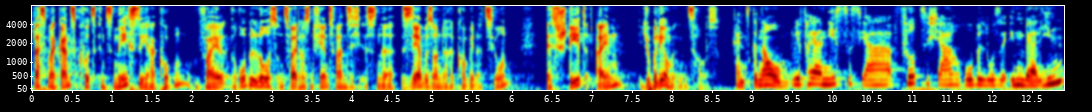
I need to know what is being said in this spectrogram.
Lass mal ganz kurz ins nächste Jahr gucken, weil Rubbellos und 2024 ist eine sehr besondere Kombination. Es steht ein Jubiläum ins Haus. Ganz genau. Wir feiern nächstes Jahr 40 Jahre Robellose in Berlin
